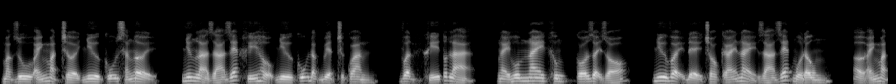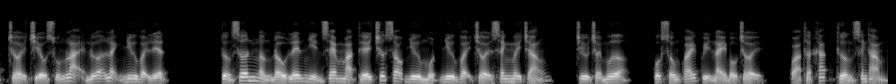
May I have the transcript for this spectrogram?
mặc dù ánh mặt trời như cũ sáng ngời, nhưng là giá rét khí hậu như cũ đặc biệt trực quan, vận khí tốt là, ngày hôm nay không có dậy gió, như vậy để cho cái này giá rét mùa đông, ở ánh mặt trời chiếu xuống lại nữa lạnh như vậy liệt. Tưởng sơn ngẩng đầu lên nhìn xem mặt thế trước sau như một như vậy trời xanh mây trắng, trừ trời mưa, cuộc sống quái quỷ này bầu trời, quả thật khác thường xanh thẳm.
